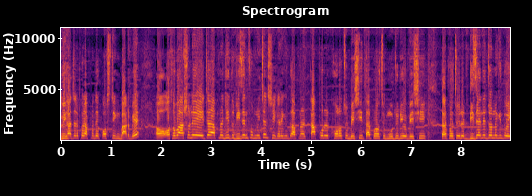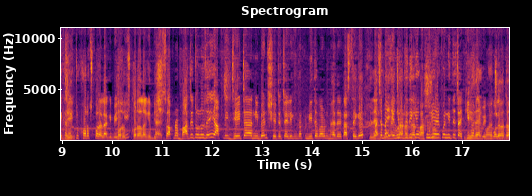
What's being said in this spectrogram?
দুই হাজার করে আপনাদের কস্টিং বাড়বে। অথবা আসলে এটা আপনার যেহেতু ডিজাইন ফোম নিচ্ছেন সেখানে কিন্তু আপনার কাপড়ের খরচও বেশি তারপর হচ্ছে মজুরিও বেশি তারপর হচ্ছে ওটা ডিজাইনের জন্য কিন্তু এখানে একটু খরচ করা লাগে বেশি। খরচ করা লাগে হ্যাঁ বেশি। so আপনার বাজেট অনুযায়ী আপনি যেটা নিবেন সেটা চাইলে কিন্তু আপনি নিতে পারবেন ভাইদের কাছ থেকে। আচ্ছা ভাই এগুলো যদি কেউ কুরিয়ার করে নিতে চায় কীভাবে নিবে বলেন তো?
